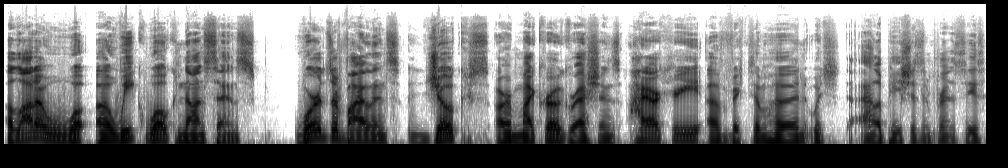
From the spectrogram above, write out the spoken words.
a lot of wo- uh, weak woke nonsense. Words are violence, jokes are microaggressions, hierarchy of victimhood, which alopecia is in parentheses,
